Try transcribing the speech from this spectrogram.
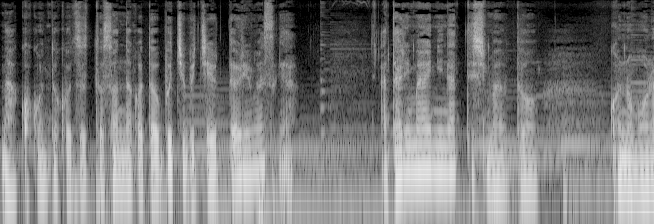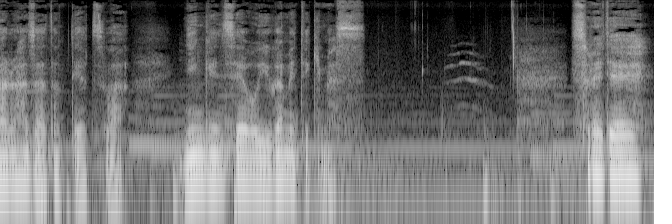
まあここのとこずっとそんなことをブチブチ言っておりますが当たり前になってしまうとこのモラルハザードってやつは人間性を歪めてきます。それで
